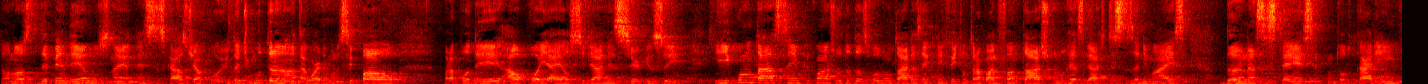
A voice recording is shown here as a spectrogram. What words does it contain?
então nós dependemos, né, nesses casos de apoio da Dimutran, da Guarda Municipal, para poder apoiar e auxiliar nesse serviço aí. E contar sempre com a ajuda das voluntárias aí que tem feito um trabalho fantástico no resgate desses animais, dando assistência com todo carinho.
